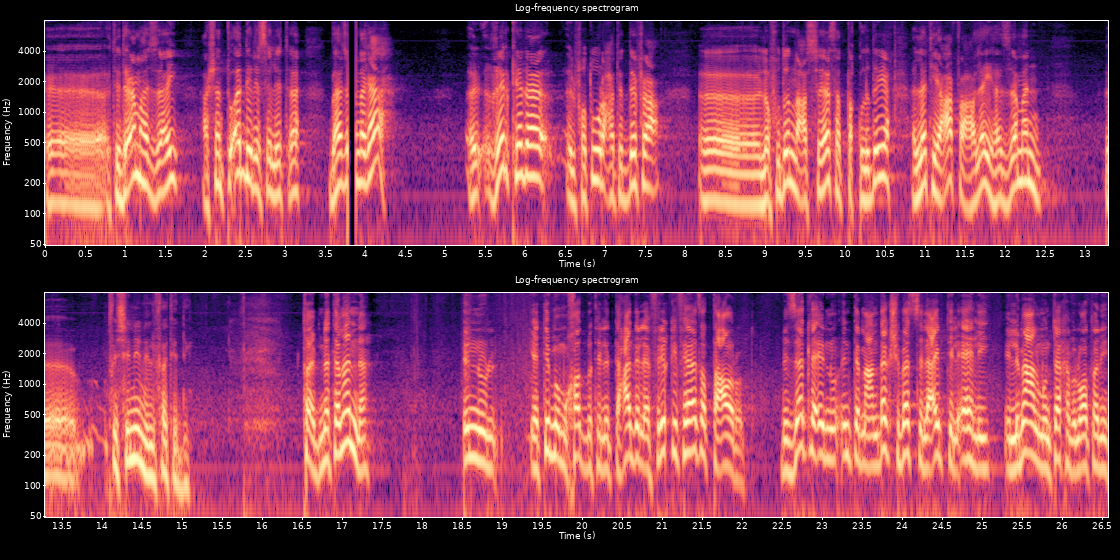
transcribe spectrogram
آه، تدعمها إزاي عشان تؤدي رسالتها بهذا النجاح. آه، غير كده الفاتورة هتدفع آه، لو فضلنا على السياسة التقليدية التي عفى عليها الزمن في السنين اللي فاتت دي. طيب نتمنى إنه يتم مخاطبة الاتحاد الأفريقي في هذا التعارض بالذات لأنه أنت ما عندكش بس لعيبة الأهلي اللي مع المنتخب الوطني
